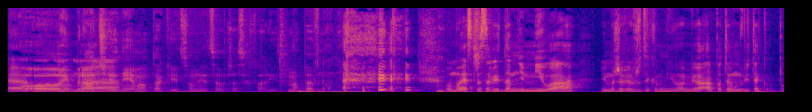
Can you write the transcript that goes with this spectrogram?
e, Oj, moja- bracie, nie mam takiej, co mnie cały czas chwali, to na pewno. Bo moja jest czasami dla mnie miła, mimo że wiem, że taka miła, miła, a potem mówi tak, po-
